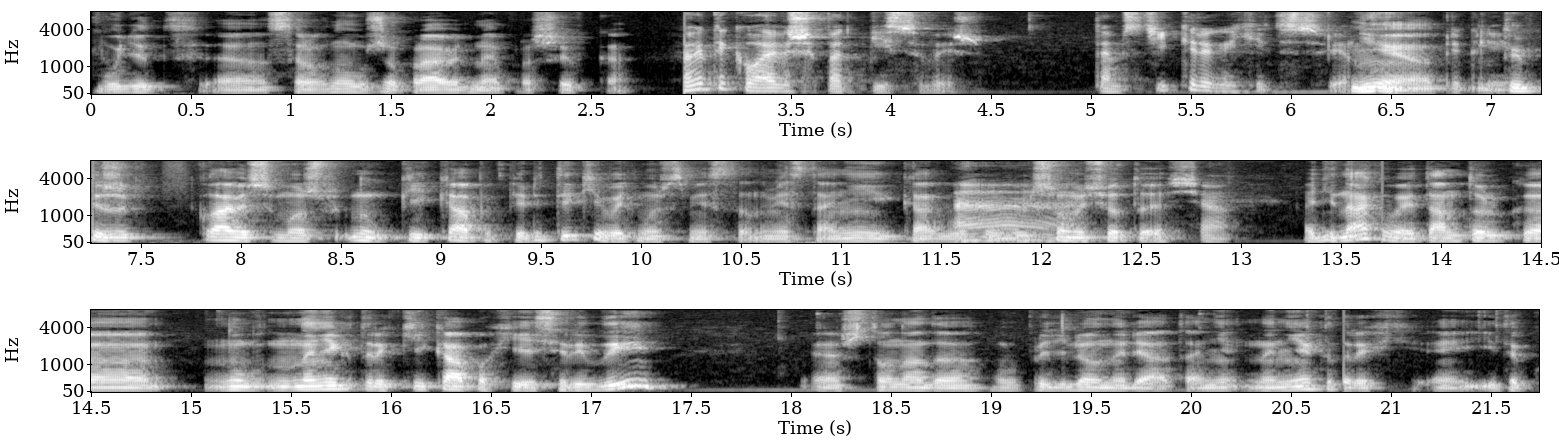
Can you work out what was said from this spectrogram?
будет все равно уже правильная прошивка. Как ты клавиши подписываешь? Там стикеры какие-то сверху Нет, приклеивают? ты же клавиши можешь, ну, кейкапы перетыкивать можешь с места на место. Они как бы по большому А, счету все. одинаковые. Там только, ну, на некоторых кейкапах есть ряды, э, что надо в определенный ряд, а не, на некоторых э, и так-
